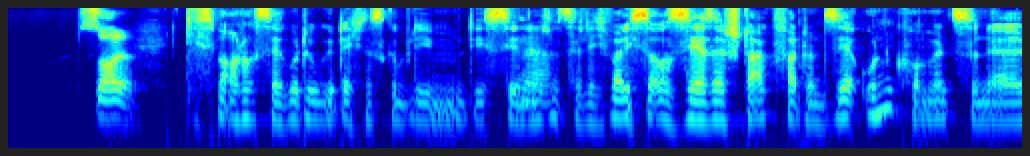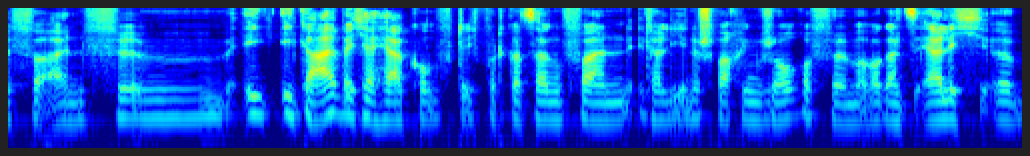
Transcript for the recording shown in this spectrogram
soll. Die ist mir auch noch sehr gut im Gedächtnis geblieben, die Szene ja. tatsächlich, weil ich es auch sehr, sehr stark fand und sehr unkonventionell für einen Film, e egal welcher Herkunft, ich wollte gerade sagen, für einen italienischsprachigen Genrefilm, aber ganz ehrlich, äh,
